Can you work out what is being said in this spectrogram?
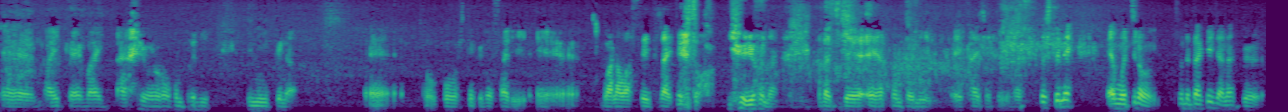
えー、毎回毎回、本当にユニークな、えー、投稿をしてくださり、えー、笑わせていただいているというような形で、えー、本当に、え感謝しております。そしてね、えもちろんそれだけじゃなく、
